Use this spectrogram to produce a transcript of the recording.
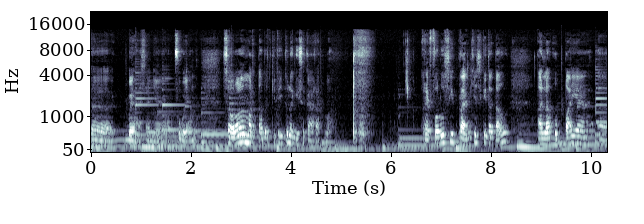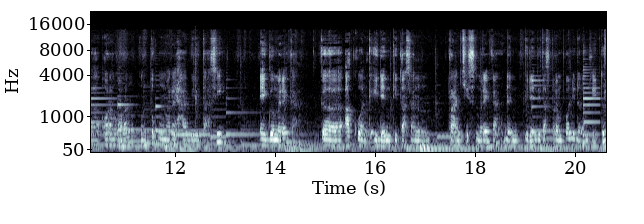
Uh, bahasanya Fukuyama. Seolah-olah martabat kita itu lagi sekarat loh. Revolusi Prancis kita tahu adalah upaya uh, orang-orang untuk merehabilitasi ego mereka keakuan keidentitasan Prancis mereka dan identitas perempuan di dalam situ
